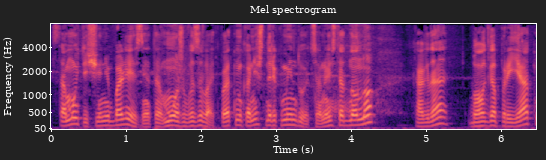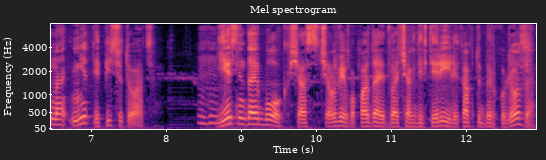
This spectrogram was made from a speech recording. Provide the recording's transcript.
само течение болезни это может вызывать. Поэтому, конечно, рекомендуется. Но есть одно но, когда благоприятно нет эписитуации. Угу. Если, дай бог, сейчас человек попадает в очаг дифтерии или как туберкулеза,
